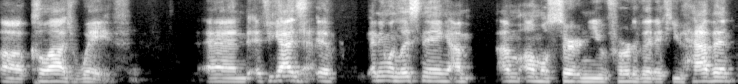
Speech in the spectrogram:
uh, Collage Wave. And if you guys, yeah. if anyone listening, I'm I'm almost certain you've heard of it. If you haven't,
